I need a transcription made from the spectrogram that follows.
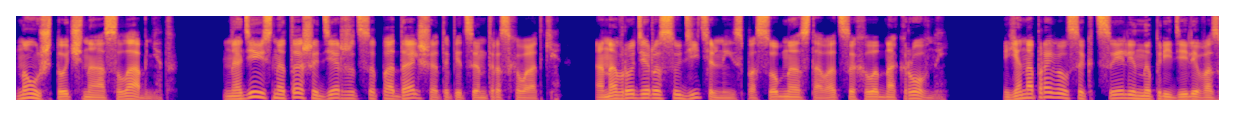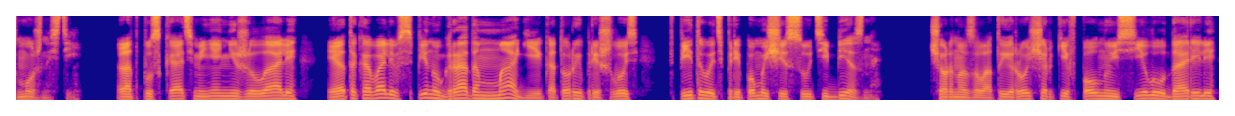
но уж точно ослабнет. Надеюсь, Наташа держится подальше от эпицентра схватки. Она вроде рассудительной и способна оставаться хладнокровной. Я направился к цели на пределе возможностей. Отпускать меня не желали и атаковали в спину градом магии, который пришлось впитывать при помощи сути бездны. Черно-золотые росчерки в полную силу ударили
